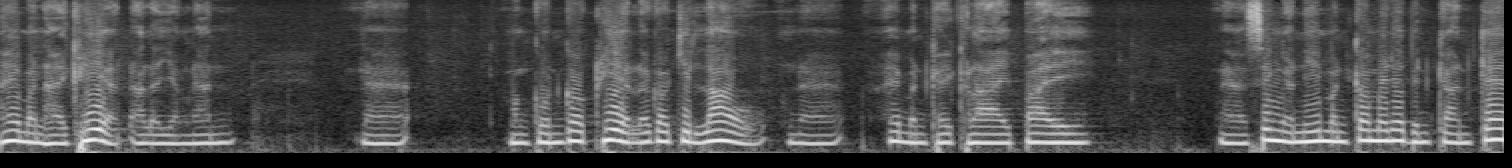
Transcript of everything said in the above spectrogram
ให้มันหายเครียดอะไรอย่างนั้นนะบางคนก็เครียดแล้วก็กินเหล้านะให้มันคลายๆไปนะซึ่งอันนี้มันก็ไม่ได้เป็นการแก้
